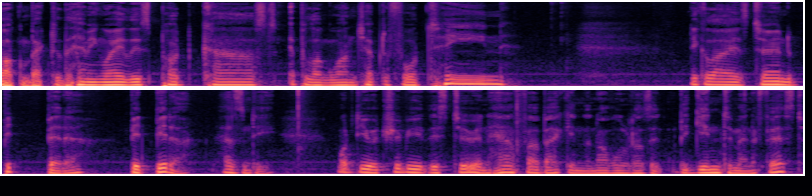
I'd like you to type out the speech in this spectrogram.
Welcome back to the Hemingway List podcast, epilogue 1, chapter 14. Nikolai has turned a bit better, bit bitter, hasn't he? What do you attribute this to, and how far back in the novel does it begin to manifest?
